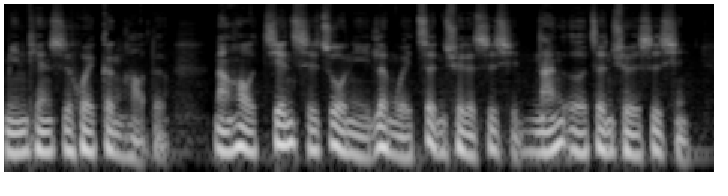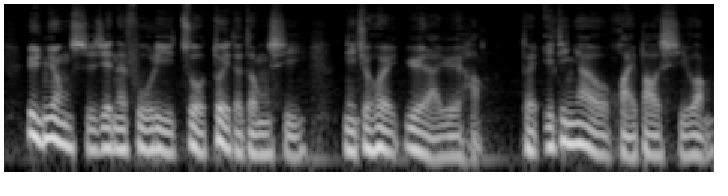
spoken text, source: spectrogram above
明天是会更好的，然后坚持做你认为正确的事情，难而正确的事情，运用时间的复利做对的东西，你就会越来越好。对，一定要有怀抱希望，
